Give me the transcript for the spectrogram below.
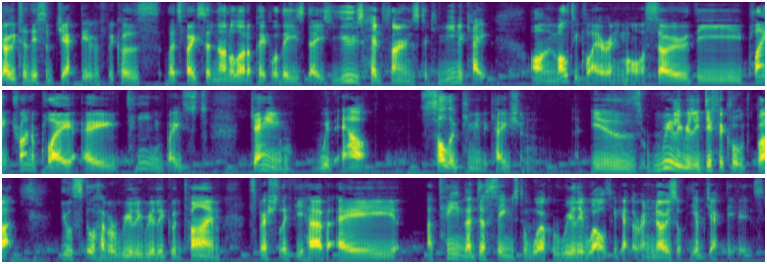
go to this objective because let's face it, not a lot of people these days use headphones to communicate on multiplayer anymore. So the playing trying to play a team-based game without solid communication is really really difficult, but you'll still have a really really good time, especially if you have a a team that just seems to work really well together and knows what the objective is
